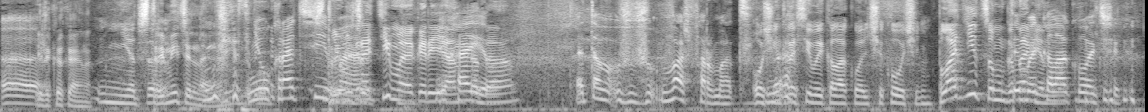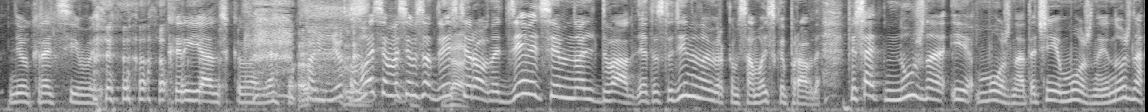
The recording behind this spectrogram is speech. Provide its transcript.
э, Или какая она? Нет. Стремительная? Неукротимая. Неукротимая кореянка, Михаил. да. Это ваш формат. Очень Да? красивый колокольчик, очень. Плодится Ты мой мгновенно. колокольчик, неукротимый. Кореяночка моя. Поехали. 8 800 200 Да. ровно 9702. Это студийный номер «Комсомольской правды». Писать нужно и можно, а точнее можно и нужно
